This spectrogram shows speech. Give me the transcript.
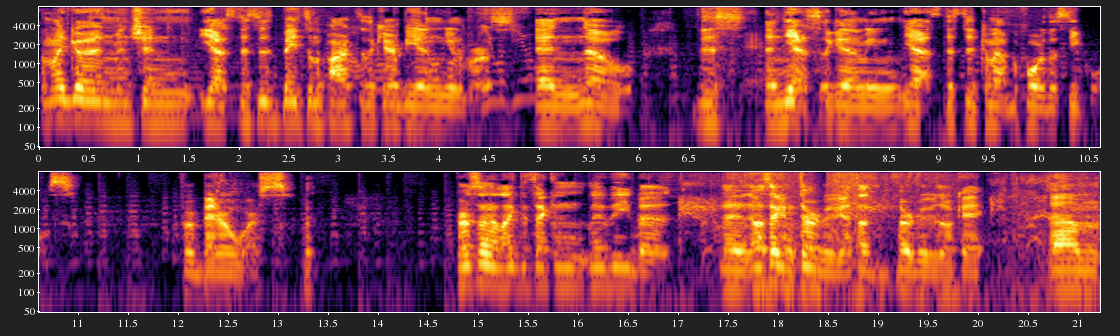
I might go ahead and mention, yes, this is based on the Pirates of the Caribbean universe. And no, this, and yes, again, I mean, yes, this did come out before the sequels. For better or worse. Personally, I like the second movie, but, the, oh, second and third movie, I thought the third movie was okay. Um,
